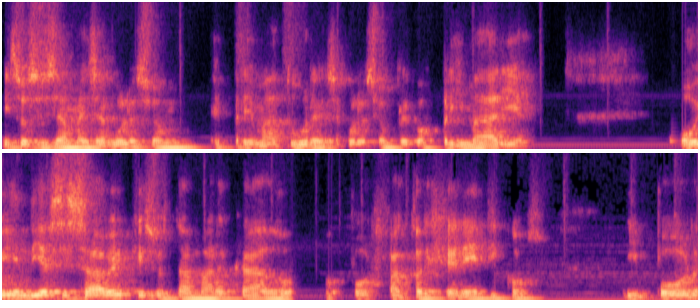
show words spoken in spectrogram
Eso se llama eyaculación eh, prematura, eyaculación precoz primaria. Hoy en día se sabe que eso está marcado por factores genéticos y por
